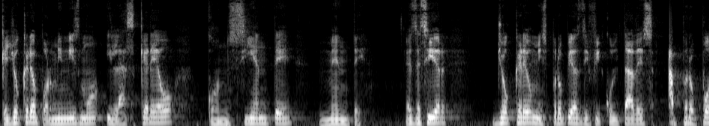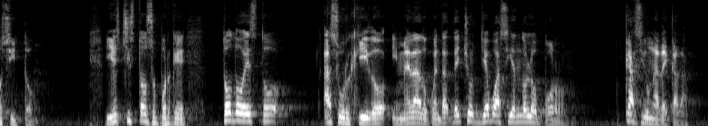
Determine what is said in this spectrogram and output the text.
que yo creo por mí mismo y las creo conscientemente. Es decir, yo creo mis propias dificultades a propósito. Y es chistoso porque todo esto ha surgido y me he dado cuenta, de hecho llevo haciéndolo por casi una década,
